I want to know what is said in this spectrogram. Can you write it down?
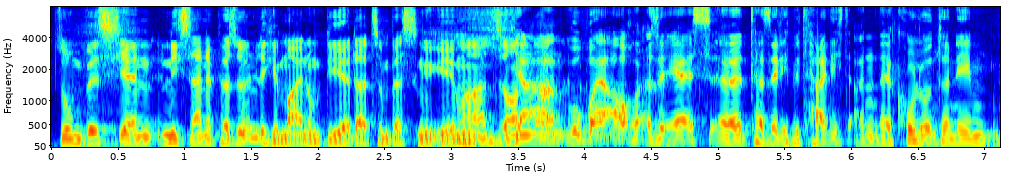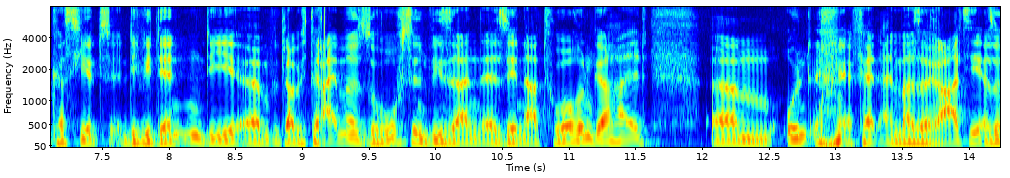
so ein bisschen nicht seine persönliche Meinung, die er da zum Besten gegeben hat, sondern. Ja, wobei auch, also er ist äh, tatsächlich beteiligt an äh, Kohleunternehmen, kassiert Dividenden, die, ähm, glaube ich, dreimal so hoch sind wie sein Senatorengehalt. Ähm, und er fährt ein Maserati. Also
